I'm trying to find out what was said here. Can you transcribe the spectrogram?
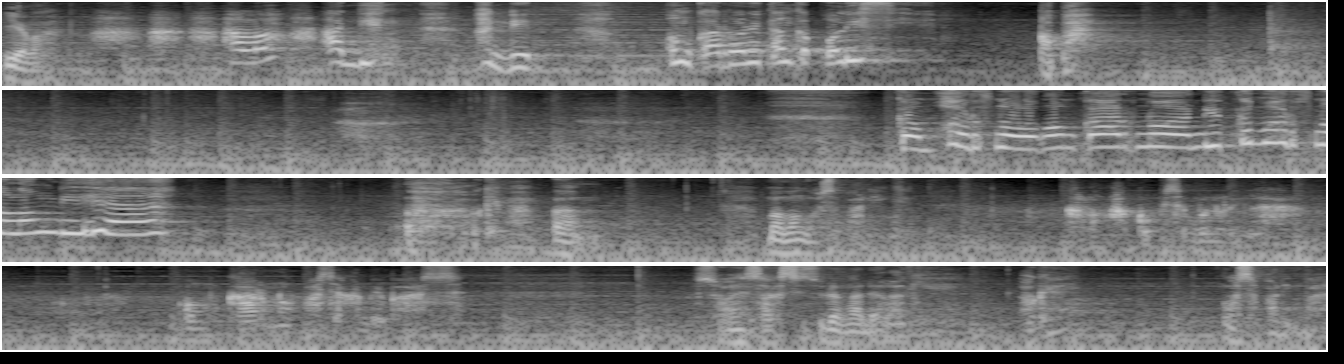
Iya, Ma. Halo, Adit. Adit, Om Karno ditangkap polisi. Apa? Kamu harus nolong Om Karno, Adit. Kamu harus nolong dia. Oke, Ma. Um, Mama nggak usah panik. Kalau aku bisa bunuh Lila, Om Karno pasti akan bebas. Soalnya saksi sudah nggak ada lagi. Oke? Nggak usah panik, Ma.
